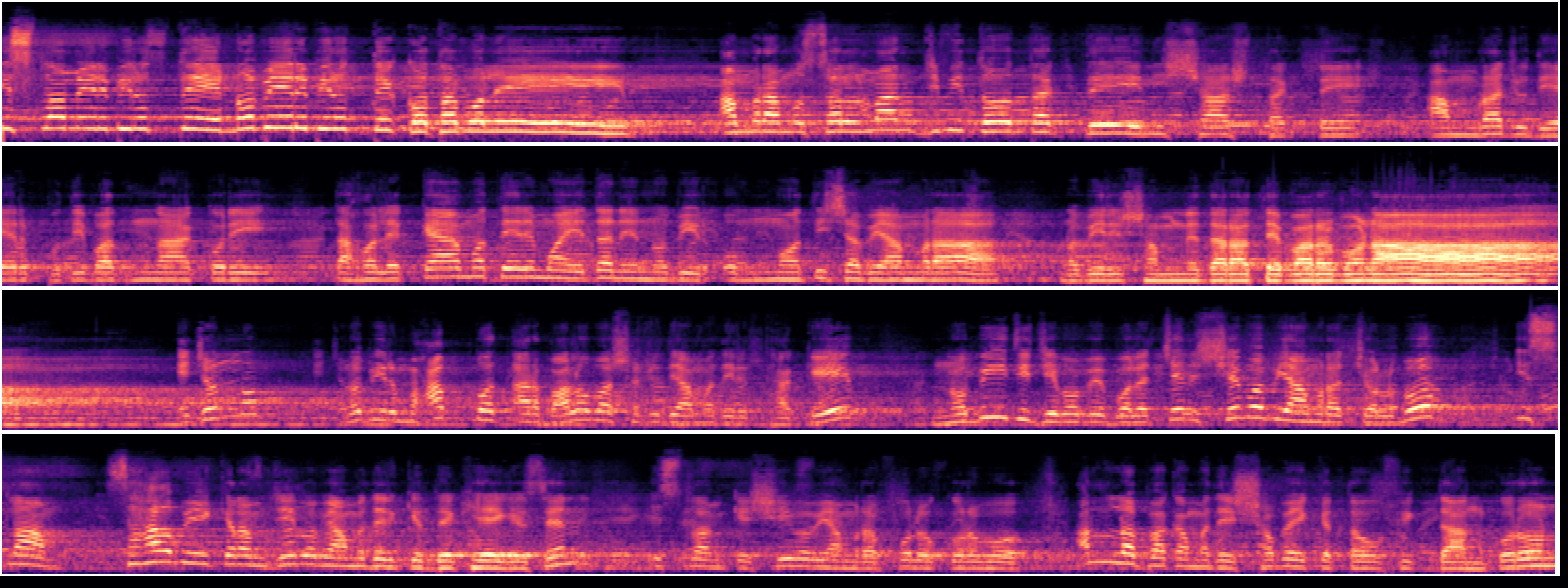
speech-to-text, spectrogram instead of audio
ইসলামের বিরুদ্ধে, নবীর বিরুদ্ধে কথা বলে, আমরা মুসলমান জীবিত থাকতে, নিঃশ্বাস থাকতে, আমরা যদি এর প্রতিবাদ না করি, তাহলে কেয়ামতের ময়দানে নবীর উম্মত হিসাবে আমরা নবীর সামনে দাঁড়াতে পারব না। এজন্য নবীর মহাব্বত আর ভালোবাসা যদি আমাদের থাকে, নবীজি যেভাবে বলেছেন সেভাবে আমরা চলবো। ইসলাম, সাহাবি ইকরাম যেভাবে আমাদেরকে দেখিয়ে গেছেন, ইসলামকে সেভাবে আমরা ফলো করব। আল্লাহ পাক আমাদের সবাইকে তৌফিক দান করুন।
